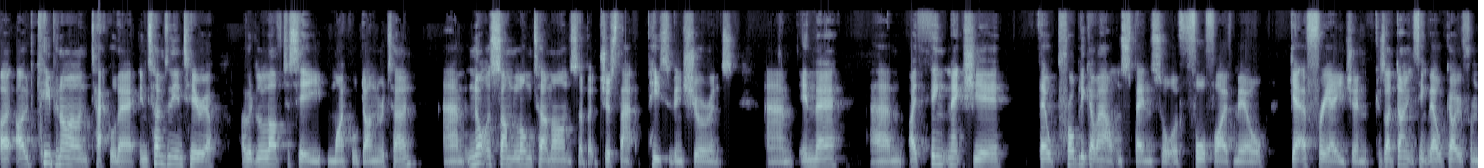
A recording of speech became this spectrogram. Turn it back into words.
I, I, would keep an eye on tackle there. In terms of the interior, I would love to see Michael Dunn return. Um, not as some long term answer, but just that piece of insurance um, in there. Um, I think next year they'll probably go out and spend sort of four five mil, get a free agent because I don't think they'll go from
